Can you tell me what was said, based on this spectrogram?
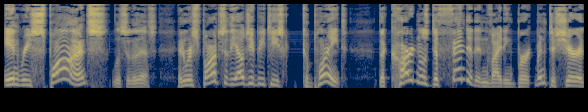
In response, listen to this. In response to the LGBT's complaint, the Cardinals defended inviting Berkman to share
